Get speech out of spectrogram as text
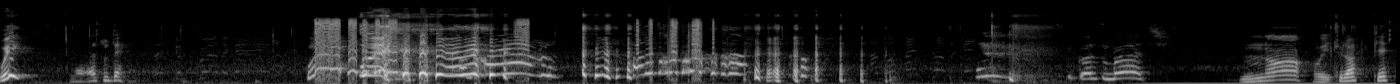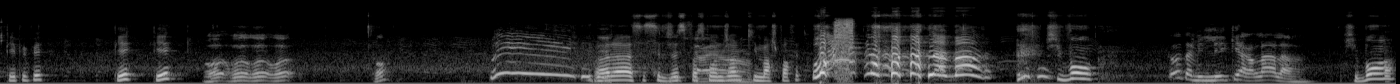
Oui Bon, reste où t'es. Ouais C'est quoi ce match? Non Oui. Tu l'as? Pied, pied, pied, pied. Pied, pied. Re, re, re, re. Bon Oui Voilà, ça c'est le geste passement de jambe qui marche parfait. Oh La barre Je suis bon Oh, t'as mis l'équerre là, là? Je suis bon hein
